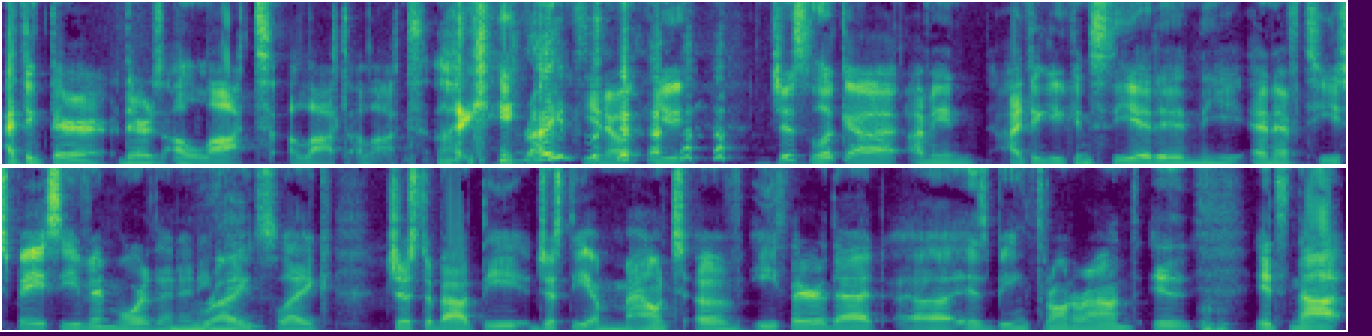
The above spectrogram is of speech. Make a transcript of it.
I think there there's a lot, a lot, a lot. Like, Right? You know, you just look at. I mean, I think you can see it in the NFT space even more than anything. Right. Like just about the just the amount of ether that uh, is being thrown around is Mm-hmm. it's not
